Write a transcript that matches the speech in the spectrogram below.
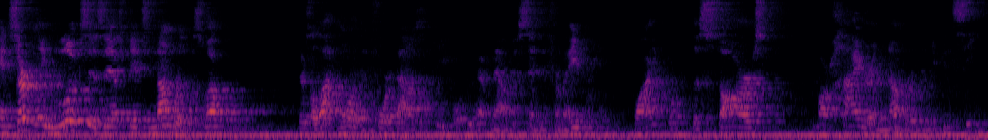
And certainly looks as if it's numberless. Well, there's a lot more than 4,000 people who have now descended from Abram. Why? Well, the stars are higher in number than you can see.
